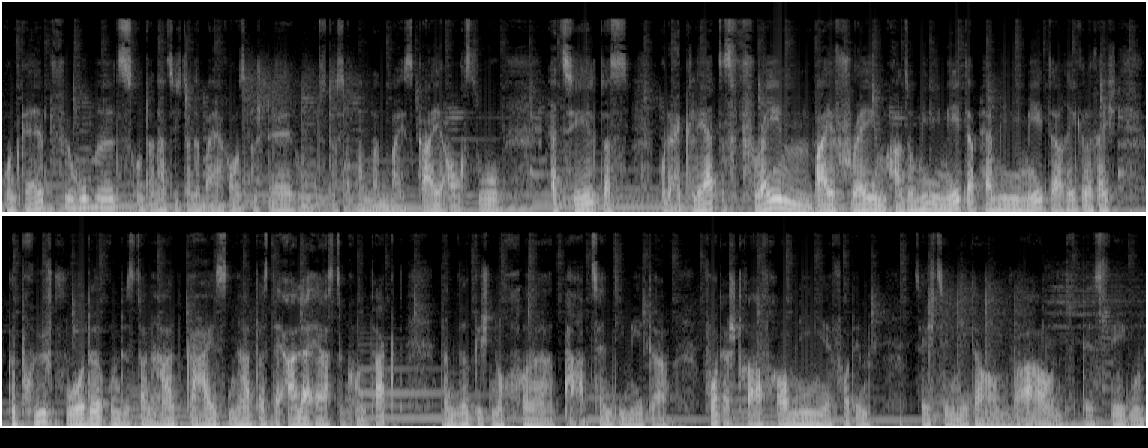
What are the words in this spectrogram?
und Gelb für Hummels und dann hat sich dann dabei herausgestellt und das hat man dann bei Sky auch so erzählt dass, oder erklärt, dass Frame by Frame, also Millimeter per Millimeter regelrecht geprüft wurde und es dann halt geheißen hat, dass der allererste Kontakt dann wirklich noch ein äh, paar Zentimeter vor der Strafraumlinie, vor dem 16-Meter-Raum war und deswegen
